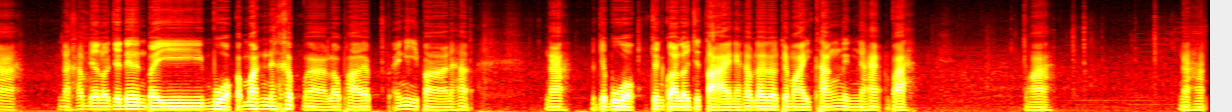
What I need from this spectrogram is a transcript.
อ่านะครับ เดี๋ยวเราจะเดินไปบวกกับมันนะครับอ่าเราพาไอ้นี่มานะฮะนะเราจะบวกจนกว่าเราจะตายนะครับ แล้วเราจะมาอีกครั้งหนึ่งนะฮะไปมานะฮะ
